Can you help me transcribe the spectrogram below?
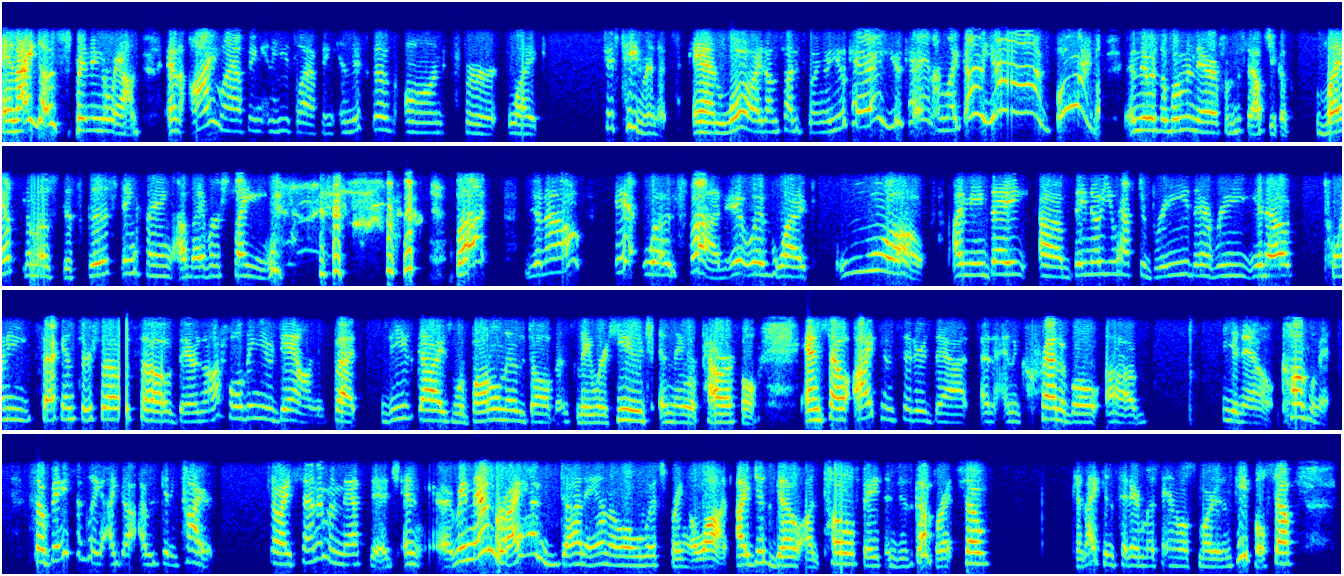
And I go spinning around, and I'm laughing, and he's laughing, and this goes on for like 15 minutes. And Lloyd on the side is going, "Are you okay? You okay?" And I'm like, "Oh yeah, boy." And there was a woman there from the south. She goes, "That's the most disgusting thing I've ever seen." but you know, it was fun. It was like, whoa. I mean, they um, they know you have to breathe every you know 20 seconds or so, so they're not holding you down. But these guys were bottlenose dolphins. They were huge and they were powerful, and so I considered that an, an incredible, um, you know, compliment. So basically, I got I was getting tired. So I sent him a message. And uh, remember, I hadn't done animal whispering a lot. I just go on total faith and just go for it. So, because I consider most animals smarter than people. So,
